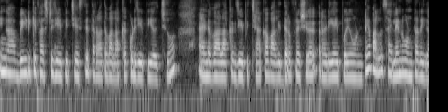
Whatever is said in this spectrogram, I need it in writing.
ఇంకా వీడికి ఫస్ట్ చేయించేస్తే తర్వాత వాళ్ళ అక్కకు కూడా చేపించవచ్చు అండ్ వాళ్ళ అక్కకు చేయించాక వాళ్ళిద్దరు ఫ్రెష్గా రెడీ అయిపోయి ఉంటే వాళ్ళు సైలెంట్గా ఉంటారు ఇక.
